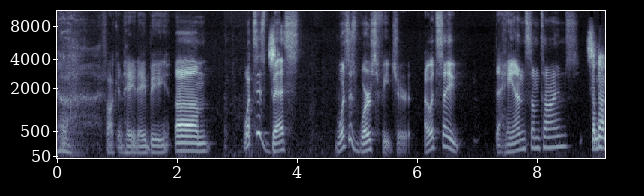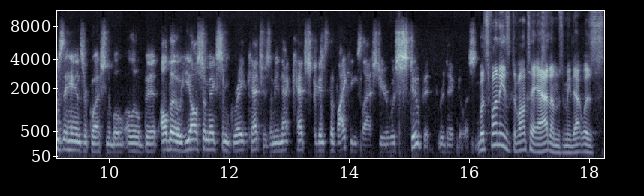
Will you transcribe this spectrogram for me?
Ugh, I fucking hate AB. Um, what's his best? What's his worst feature? I would say the hand sometimes. Sometimes the hands are questionable a little bit, although he also makes some great catches. I mean, that catch against the Vikings last year was stupid, ridiculous. What's funny is Davante Adams. I mean, that was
